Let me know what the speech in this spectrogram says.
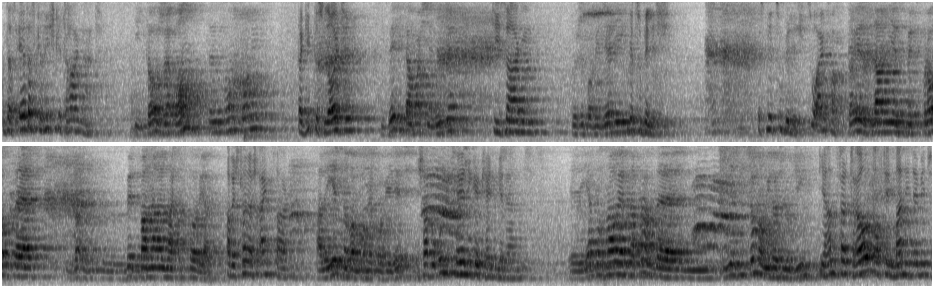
und dass er das Gericht getragen hat. Da gibt es Leute, die sagen, mir zu billig. Ist mir zu billig, zu einfach. to jest dla mnie zbyt proste, za- z- zbyt banalna historia. Aber ich kann euch eins sagen, Ale jedno wam mogę powiedzieć. ich habe unzählige kennengelernt. Ja poznałem naprawdę mm, niezliczoną ilość ludzi, Die haben vertraut auf den Mann in der Mitte.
